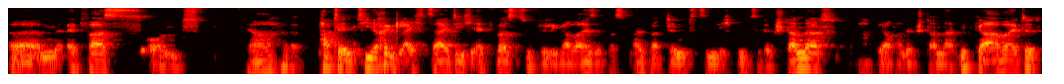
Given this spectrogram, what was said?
ähm, etwas und ja, patentiere gleichzeitig etwas. Zufälligerweise passt mein Patent ziemlich gut zu dem Standard. Habe ja auch an dem Standard mitgearbeitet.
